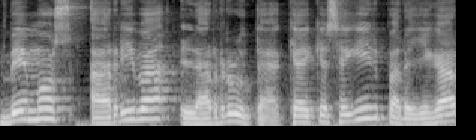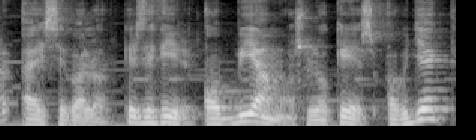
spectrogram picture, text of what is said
vemos arriba la ruta que hay que seguir para llegar a ese valor. Es decir, obviamos lo que es object,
